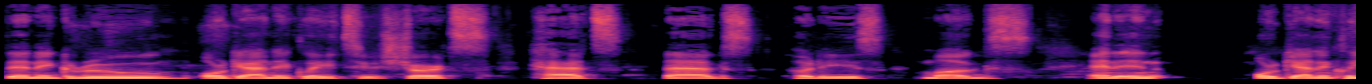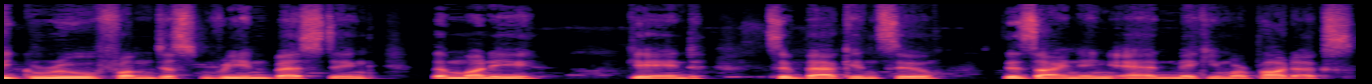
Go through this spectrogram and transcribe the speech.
Then it grew organically to shirts, hats, bags, hoodies, mugs, and in organically grew from just reinvesting the money gained to back into designing and making more products.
